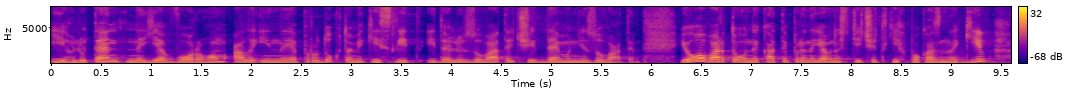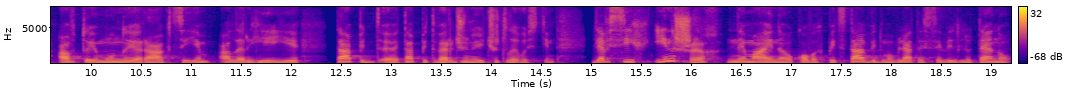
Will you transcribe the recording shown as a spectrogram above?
І глютен не є ворогом, але і не продуктом, який слід ідеалізувати чи демонізувати. Його варто уникати при наявності чітких показників автоімунної реакції, алергії та, під, е, та підтвердженої чутливості. Для всіх інших немає наукових підстав відмовлятися від глютену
